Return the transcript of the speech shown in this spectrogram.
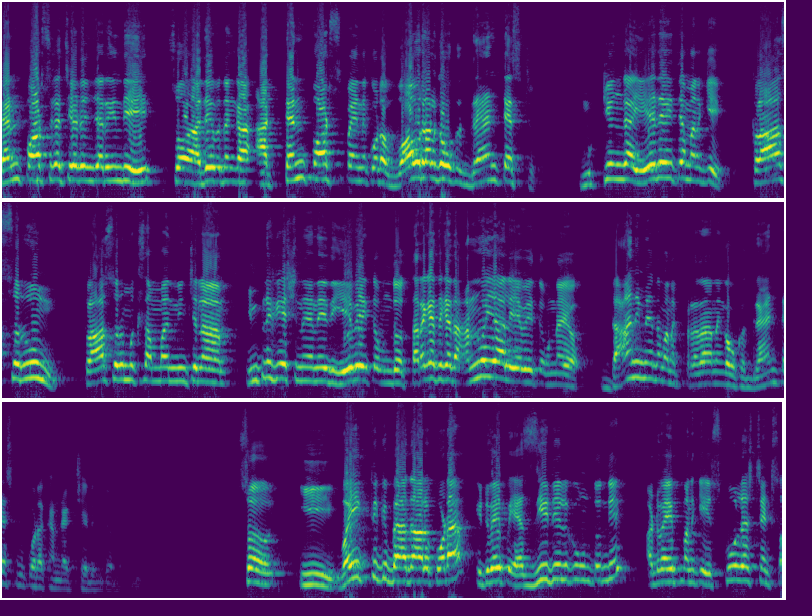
టెన్ పార్ట్స్గా చేయడం జరిగింది. సో అదేవిధంగా ఆ టెన్ పార్ట్స్ పైన కూడా ఓవరాల్గా ఒక గ్రాండ్ టెస్ట్ ముఖ్యంగా ఏదైతే మనకి క్లాస్ రూమ్ క్లాస్ రూమ్కి సంబంధించిన ఇంప్లికేషన్ అనేది ఏవైతే ఉందో తరగతి గది అన్వయాలు ఏవైతే ఉన్నాయో దాని మీద మనకు ప్రధానంగా ఒక గ్రాండ్ టెస్ట్ని కూడా కండక్ట్ చేయడం జరుగుతుంది. సో ఈ వైయక్తిక భేదాలు కూడా ఇటువైపు ఎస్జీడీలకు ఉంటుంది. అటువైపు మనకి స్కూల్ అసిస్టెంట్స్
